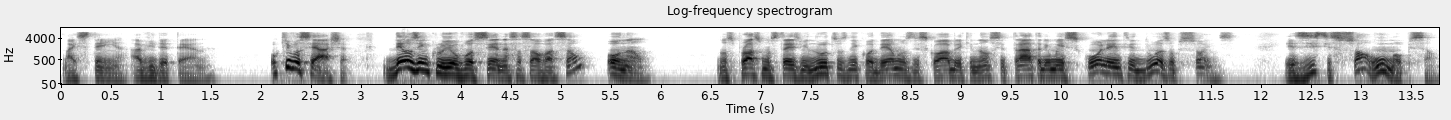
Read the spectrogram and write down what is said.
mas tenha a vida eterna. O que você acha? Deus incluiu você nessa salvação ou não? Nos próximos três minutos, Nicodemos descobre que não se trata de uma escolha entre duas opções. Existe só uma opção.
